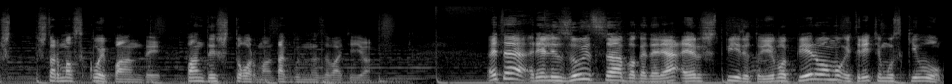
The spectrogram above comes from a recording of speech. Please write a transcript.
Ш штормовской пандой. Пандой шторма, так будем называть ее. Это реализуется благодаря Air Spirit, его первому и третьему скиллу.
